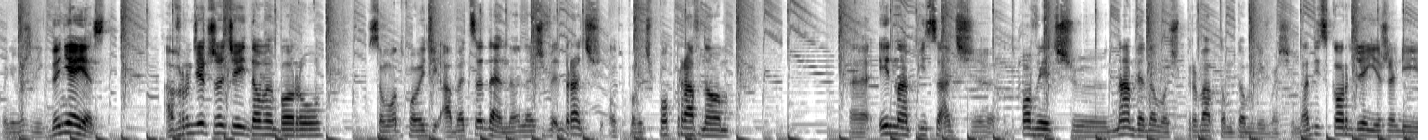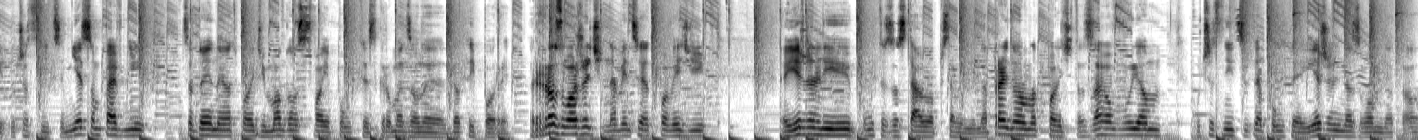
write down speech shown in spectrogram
ponieważ nigdy nie jest. A w rundzie trzeciej do wyboru są odpowiedzi ABCD. Należy wybrać odpowiedź poprawną e, i napisać e, odpowiedź e, na wiadomość prywatną do mnie właśnie na Discordzie. Jeżeli uczestnicy nie są pewni co do jednej odpowiedzi, mogą swoje punkty zgromadzone do tej pory rozłożyć na więcej odpowiedzi. E, Jeżeli punkty zostały obstawione na prawidłową odpowiedź, to zachowują uczestnicy te punkty. Jeżeli na złom, no to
